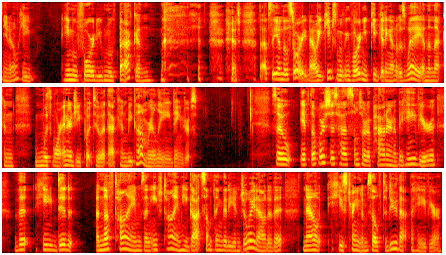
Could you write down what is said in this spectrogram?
You know, he he moved forward, you moved back, and and that's the end of the story. Now he keeps moving forward and you keep getting out of his way. And then that can, with more energy put to it, that can become really dangerous. So if the horse just has some sort of pattern of behavior that he did enough times and each time he got something that he enjoyed out of it, now he's trained himself to do that behavior.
